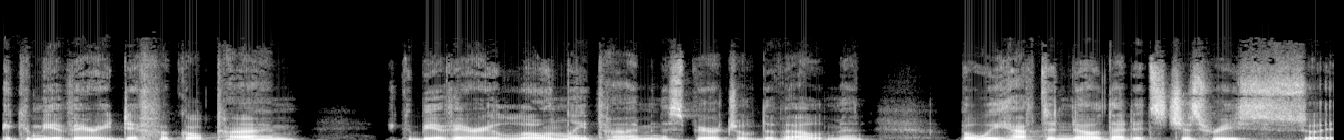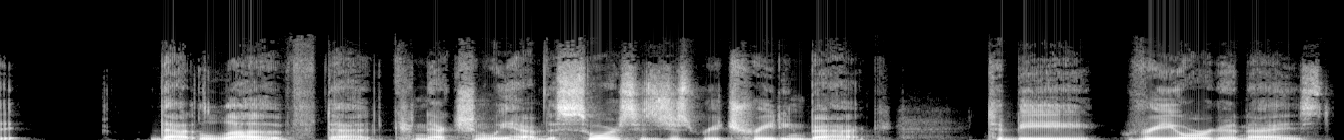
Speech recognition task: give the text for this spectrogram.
it can be a very difficult time. It could be a very lonely time in the spiritual development, but we have to know that it's just that love, that connection we have, the source is just retreating back to be reorganized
